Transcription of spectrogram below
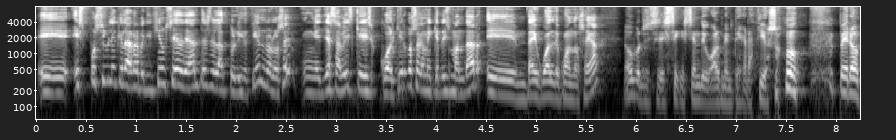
Eh, Es posible que la repetición sea de antes de la actualización, no lo sé. Eh, Ya sabéis que cualquier cosa que me queréis mandar, eh, da igual de cuando sea. No, pero sigue siendo igualmente gracioso. Pero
